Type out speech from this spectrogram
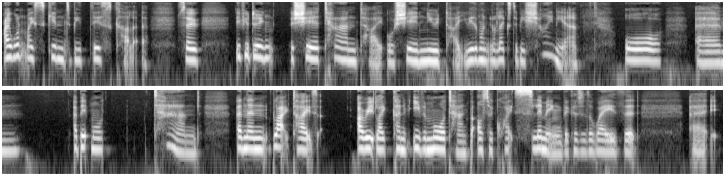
I want my skin to be this color. So, if you're doing a sheer tan tight or sheer nude tight, you either want your legs to be shinier, or um, a bit more tanned, and then black tights are like kind of even more tanned, but also quite slimming because of the way that uh, it,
